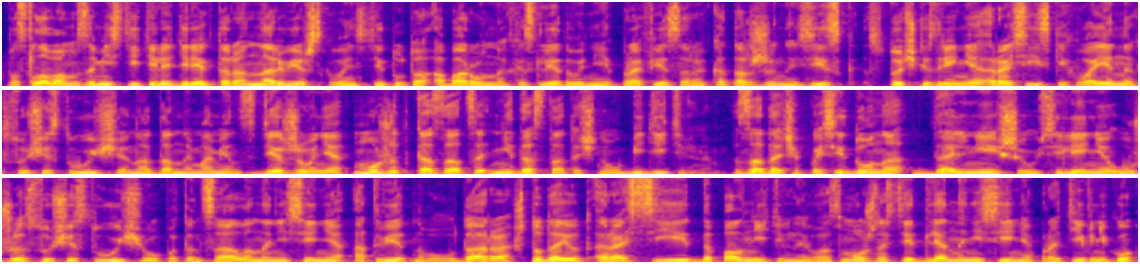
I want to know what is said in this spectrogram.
По словам заместителя директора Норвежского института оборонных исследований профессора Катаржины Зиск, с точки зрения российских военных существующее на данный момент сдерживание может казаться недостаточно убедительным. Задача Посейдона – дальнейшее усиление уже существующего потенциала нанесения ответного удара, что дает России дополнительные возможности для нанесения противнику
